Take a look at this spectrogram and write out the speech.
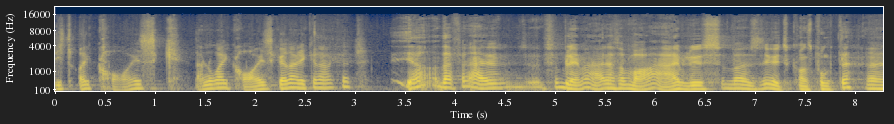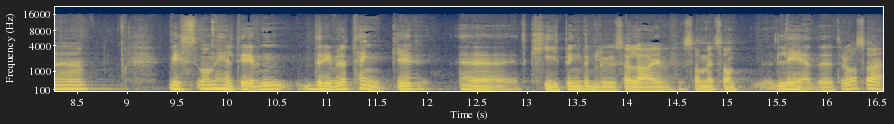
litt arkaisk Det er noe arkaisk ved det, er det ikke det? Knut? Ja, derfor er jo problemet er altså, hva er blues det utgangspunktet? Eh, hvis man hele tiden driver og tenker eh, 'keeping the blues alive' som et sånt ledetråd, så,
